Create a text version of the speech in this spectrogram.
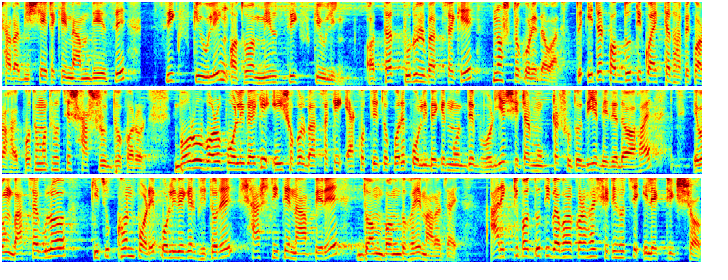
সারা বিশ্বে এটাকে নাম দিয়েছে সিক্স কিউলিং অথবা মিল সিক্স কিউলিং অর্থাৎ পুরুষ বাচ্চাকে নষ্ট করে দেওয়া। তো এটার পদ্ধতি কয়েকটা ধাপে করা হয়। প্রথমত হচ্ছে শ্বাসরুদ্ধকরণ। বড় বড় পলিব্যাগে এই সকল বাচ্চাকে একত্রিত করে পলিব্যাগের মধ্যে ভরিয়ে সেটার মুখটা সুতো দিয়ে বেঁধে দেওয়া হয় এবং বাচ্চাগুলো কিছুক্ষণ পরে পলিব্যাগের ভিতরে শ্বাস নিতে না পেরে দম বন্ধ হয়ে মারা যায়। আরেকটি পদ্ধতি ব্যবহার করা হয়, সেটি হচ্ছে ইলেকট্রিক শক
